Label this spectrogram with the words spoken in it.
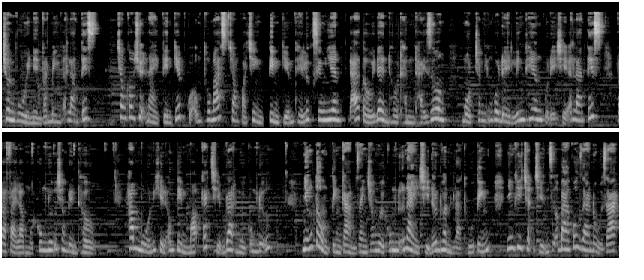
chôn vùi nền văn minh Atlantis. Trong câu chuyện này, tiền kiếp của ông Thomas trong quá trình tìm kiếm thế lực siêu nhiên đã tới đền thờ thần Thái Dương, một trong những ngôi đền linh thiêng của đế chế Atlantis và phải là một cung nữ trong đền thờ. Ham muốn khiến ông tìm mọi cách chiếm đoạt người cung nữ. Những tưởng tình cảm dành cho người cung nữ này chỉ đơn thuần là thú tính, nhưng khi trận chiến giữa ba quốc gia nổ ra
